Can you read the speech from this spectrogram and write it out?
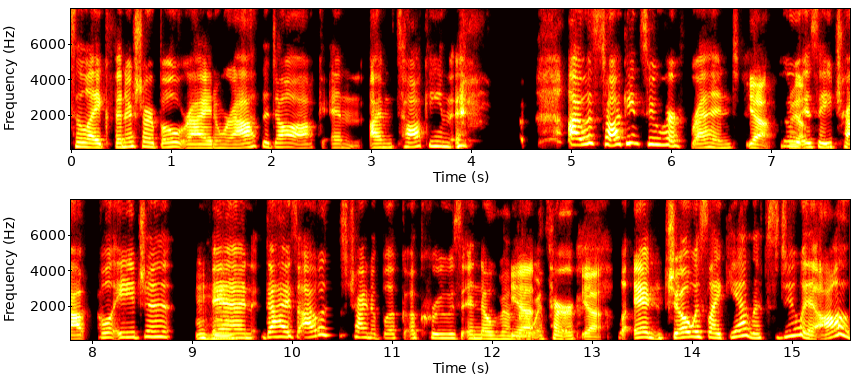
to like finish our boat ride and we're at the dock and i'm talking I was talking to her friend, yeah, who yeah. is a travel agent. Mm-hmm. And guys, I was trying to book a cruise in November yeah. with her. Yeah. And Joe was like, Yeah, let's do it. I'll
